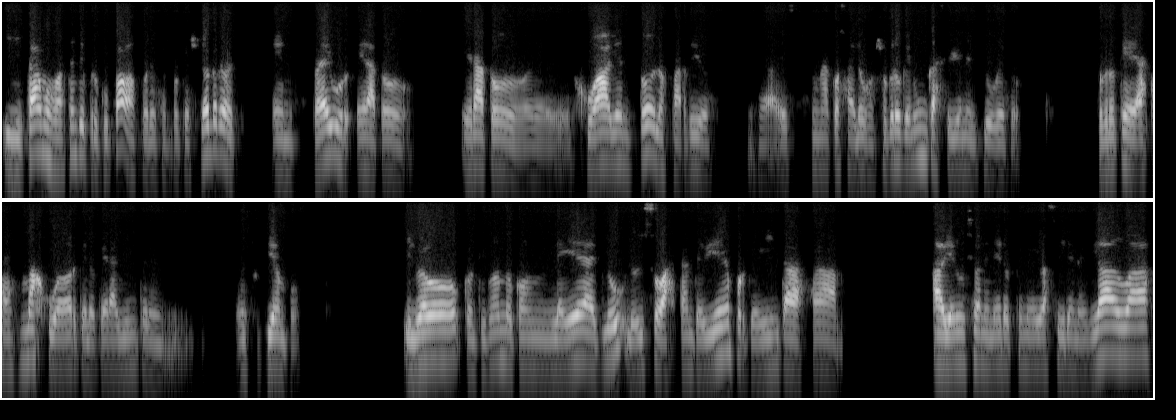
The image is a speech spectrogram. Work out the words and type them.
Y estábamos bastante preocupados por eso, porque Schlotterbeck en Freiburg era todo, era todo, eh, jugaba bien todos los partidos. O sea, es una cosa de loco. Yo creo que nunca se vio en el club eso. Yo creo que hasta es más jugador que lo que era Inter en, su tiempo. Y luego, continuando con la idea del club, lo hizo bastante bien porque Inter ya había anunciado en enero que no iba a seguir en el Gladbach,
